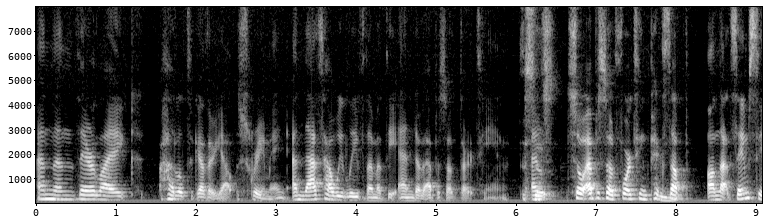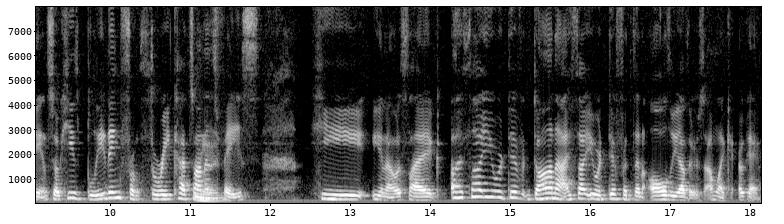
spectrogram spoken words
and then they're like huddled together, yell, screaming, and that's how we leave them at the end of episode thirteen. So, and so episode 14 picks hmm. up on that same scene. So he's bleeding from three cuts on his face. He, you know, it's like, I thought you were different. Donna, I thought you were different than all the others. I'm like, okay,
